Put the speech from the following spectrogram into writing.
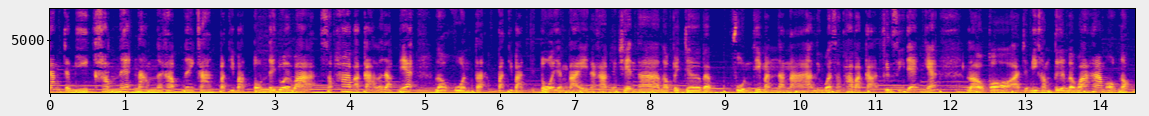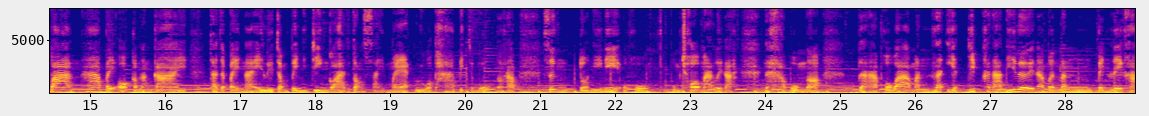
ยังจะมีคำแนะนำนะครับในการปฏิบัติตนได้ด้วยว่าสภาพอากาศระดับเนี้ยเราควรปฏิบัติตัวอย่างไรนะครับ อย่างเช่นถ้าเราไปเจอแบบฝุ่นที่มันหนาๆหรือว่าสภาพอากาศขึ้นสีแดงเนี้ยเราก็อาจจะมีคำเตือนแบบว่าห้ามออกนอกบ้าน ห้ามไปออกกำลังกาย ถ้าจะไปไหนหรือจำเป็นจริง ๆ ก็อาจจะต้องใส่แมสหรือว่าผ้าปิดจมูกนะครับ ซึ่งตัวนี้นี่โอ้โหผมชอบมากเลยนะนะครับผมเนาะ นะเพราะว่ามันละเอียดยิบขนาดนี้เลยนะ เหมือนมันเป็นเลขา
